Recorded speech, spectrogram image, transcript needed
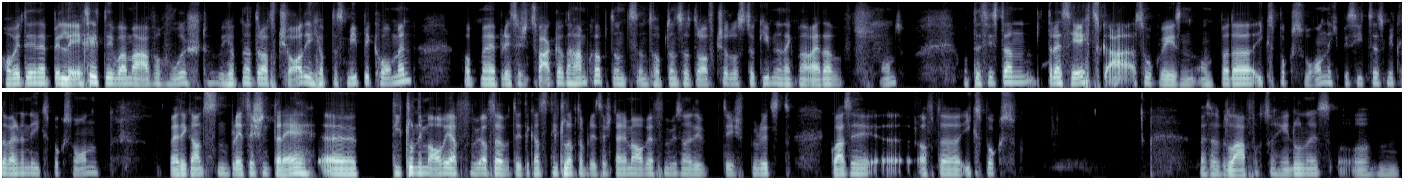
habe ich die nicht belächelt, die war mir einfach wurscht. Ich habe nicht drauf geschaut, ich habe das mitbekommen, habe meine PlayStation 2 gerade daheim gehabt und, und habe dann so drauf geschaut, was da gibt und denke mir, Alter, und? Und das ist dann 360 auch so gewesen. Und bei der Xbox One, ich besitze jetzt mittlerweile eine Xbox One, weil die ganzen PlayStation 3 äh, Titel nicht mehr aufwerfen will, auf der, die, ganzen Titel auf der PlayStation 3 nicht mehr aufwerfen will, sondern die, die spiele jetzt quasi äh, auf der Xbox, weil es halt ein bisschen einfach zu handeln ist. Und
